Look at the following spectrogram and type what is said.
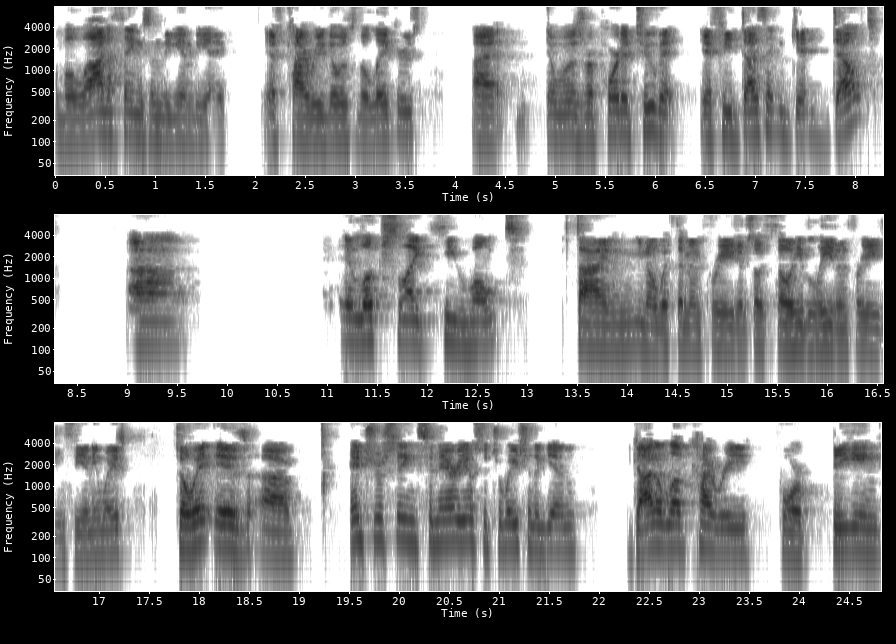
of a lot of things in the NBA if Kyrie goes to the Lakers. Uh, it was reported too that if he doesn't get dealt, uh, it looks like he won't sign, you know, with them in free agent. So, so he'd leave in free agency anyways. So it is a interesting scenario situation again. Gotta love Kyrie for being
